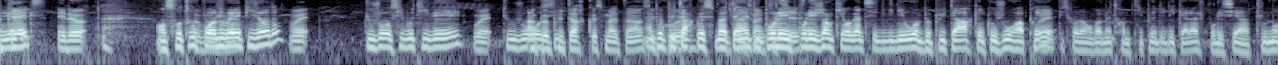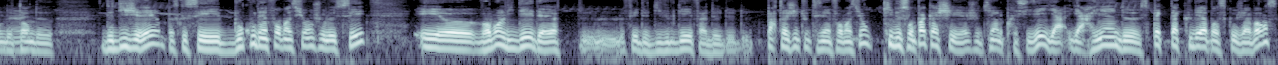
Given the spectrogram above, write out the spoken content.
Salut Alex. Hello. On se retrouve pour un nouvel épisode Ouais. Toujours aussi motivé Ouais. Toujours un peu plus tard que ce matin. Un peu plus tard que ce matin. Et puis pour les, pour les gens qui regardent cette vidéo un peu plus tard, quelques jours après, puisque là on va mettre un petit peu de décalage pour laisser à tout le monde le temps de, de, digérer, parce que c'est beaucoup d'informations, je le sais. Et euh, vraiment l'idée derrière le fait de divulguer, enfin de, de, partager toutes ces informations, qui ne sont pas cachées, hein, je tiens à le préciser, il n'y a, a, rien de spectaculaire dans ce que j'avance,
